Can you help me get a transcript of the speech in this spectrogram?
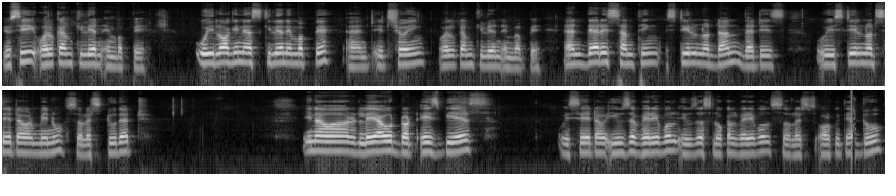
You see welcome Kylian Mbappe we log in as Kylian Mbappe and it's showing welcome Kylian Mbappe. And there is something still not done that is we still not set our menu so let's do that. In our layout.hbs we set our user variable users local variables so let's work with that. Do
